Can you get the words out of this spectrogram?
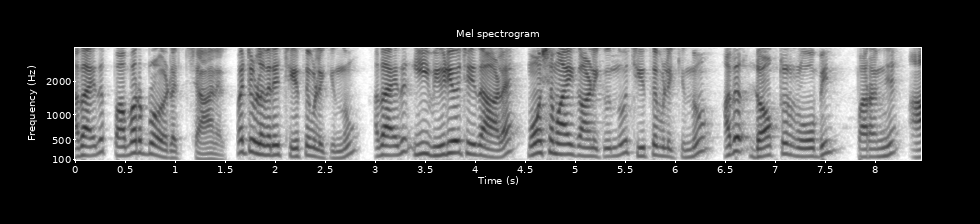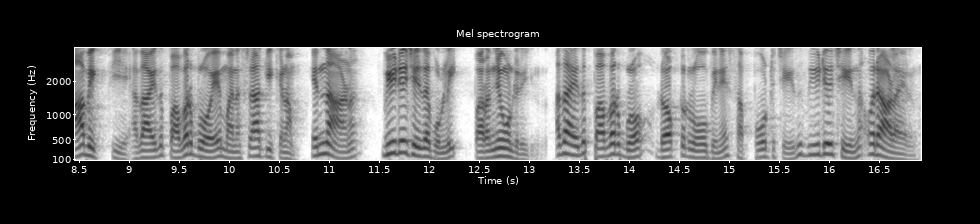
അതായത് പവർ ബ്രോയുടെ ചാനൽ. മറ്റുള്ളവരെ ചീത്ത വിളിക്കുന്നു. അതായത് ഈ വീഡിയോ ചെയ്ത ആളെ മോശമായി കാണിക്കുന്നു ചീത്ത വിളിക്കുന്നു. അത് ഡോക്ടർ റോബിൻ പറഞ്ഞ് ആ വ്യക്തിയെ അതായത് പവർ ബ്രോയെ മനസ്സിലാക്കിക്കണം എന്നാണ് വീഡിയോ ചെയ്ത പുള്ളി പറഞ്ഞുകൊണ്ടിരിക്കുന്നത്. അതായത് പവർ ബ്രോ ഡോക്ടർ റോബിനെ സപ്പോർട്ട് ചെയ്ത് വീഡിയോ ചെയ്യുന്ന ഒരാളായിരുന്നു.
